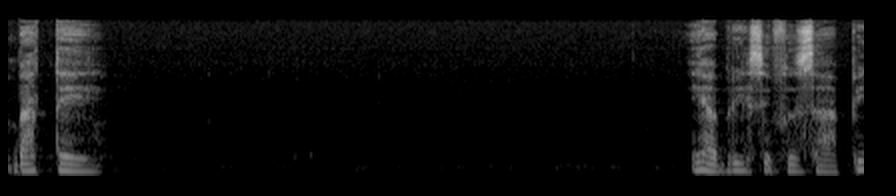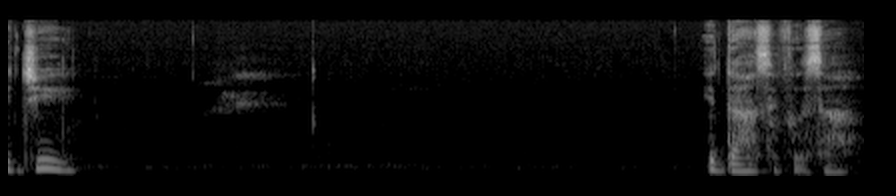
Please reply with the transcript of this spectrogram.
Batei e abrir-se-vos-á, pedi e dar-se-vos-á.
